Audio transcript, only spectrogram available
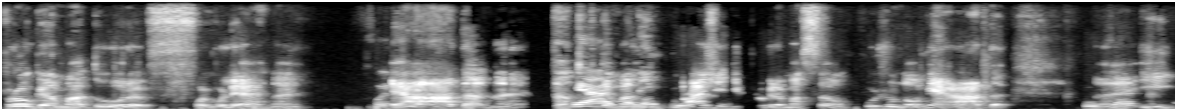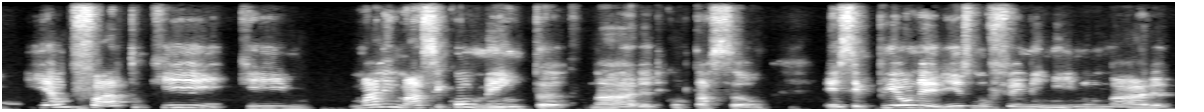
programadora foi mulher, né? Foi é mulher. a Ada, né? Tanto é que tem uma linguagem de programação cujo nome é Ada. Né? E, e, é um fato que, que Malimar se comenta na área de computação, esse pioneirismo feminino na área,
